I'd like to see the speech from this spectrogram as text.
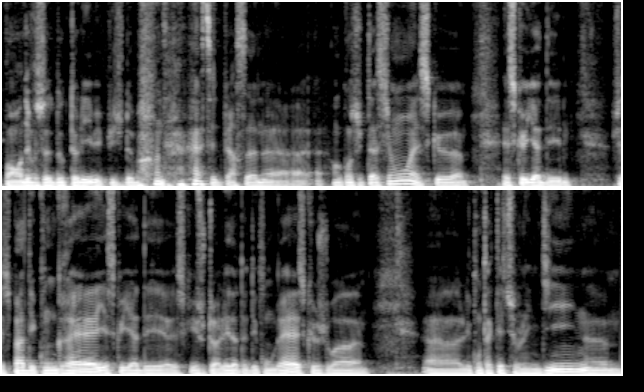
je prends rendez-vous sur Doctolib et puis je demande à cette personne euh, en consultation est-ce que est-ce qu'il y a des je sais pas, des congrès? Est-ce qu'il y a des, est-ce que je dois aller à des congrès? Est-ce que je dois les contacter sur LinkedIn?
